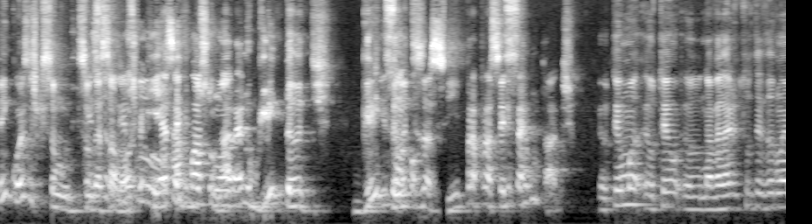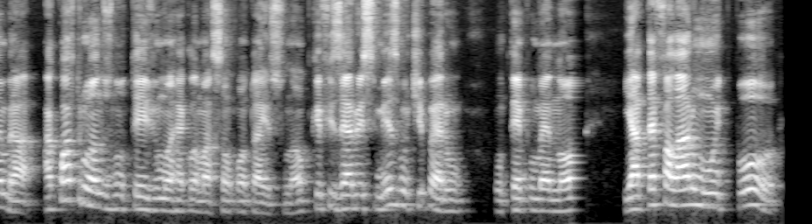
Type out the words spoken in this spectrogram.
Tem coisas que são, são isso, dessa isso, lógica, e essa de Bolsonaro eram gritantes, gritantes assim, para serem perguntadas. Eu tenho uma, eu tenho, eu, na verdade, estou tentando lembrar. Há quatro anos não teve uma reclamação quanto a isso, não, porque fizeram esse mesmo tipo, era um, um tempo menor, e até falaram muito, pô,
